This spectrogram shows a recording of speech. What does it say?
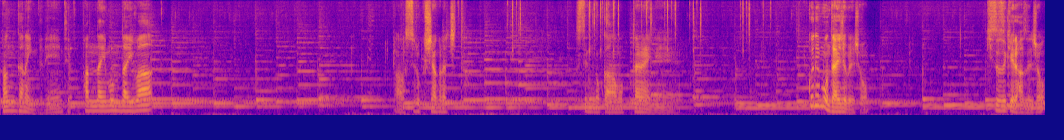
板がないんだね。鉄板ない問題は、あ、出力しなくなっちゃった。捨てんのか、もったいないね。これでもう大丈夫でしょ？来続けるはずでしょ？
